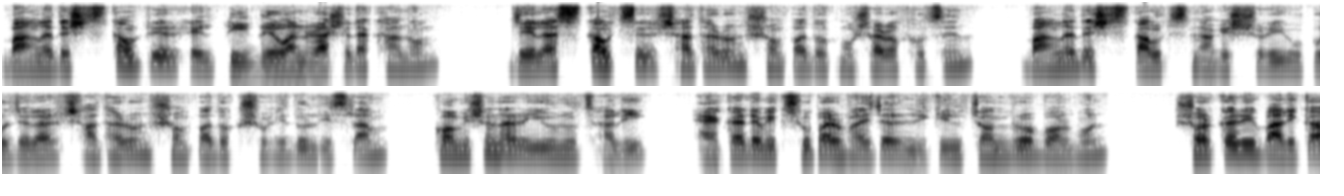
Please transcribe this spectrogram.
বাংলাদেশ স্কাউটের এলটি দেওয়ান রাশেদা খানম, জেলা স্কাউটসের সাধারণ সম্পাদক মোশারফ হোসেন, বাংলাদেশ স্কাউটস নাগেশ্বরী উপজেলার সাধারণ সম্পাদক Shahidul Islam, commissioner Yunus Ali, academic supervisor Nikhil Chandra Barman, সরকারি বালিকা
